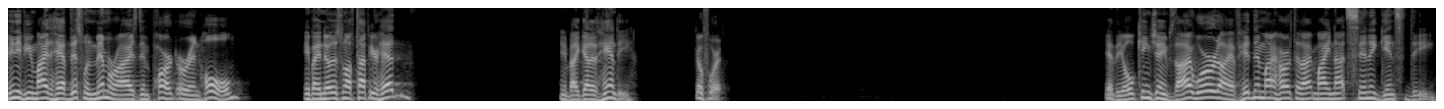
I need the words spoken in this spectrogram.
Many of you might have this one memorized in part or in whole. Anybody know this one off the top of your head? Anybody got it handy? Go for it. Yeah, the old King James, thy word I have hidden in my heart that I might not sin against thee.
